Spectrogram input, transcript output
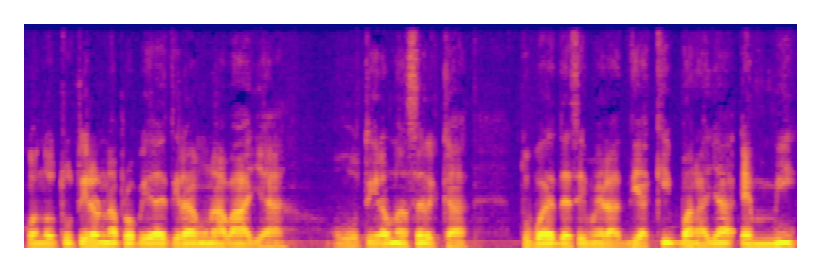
cuando tú tiras una propiedad y tiras una valla o tiras una cerca, tú puedes decir, mira, de aquí para allá en mi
